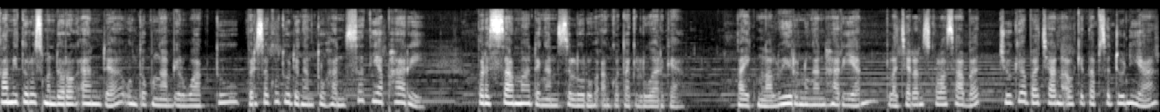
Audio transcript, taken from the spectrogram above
Kami terus mendorong Anda untuk mengambil waktu bersekutu dengan Tuhan setiap hari bersama dengan seluruh anggota keluarga. Baik melalui renungan harian, pelajaran sekolah sahabat, juga bacaan Alkitab sedunia,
